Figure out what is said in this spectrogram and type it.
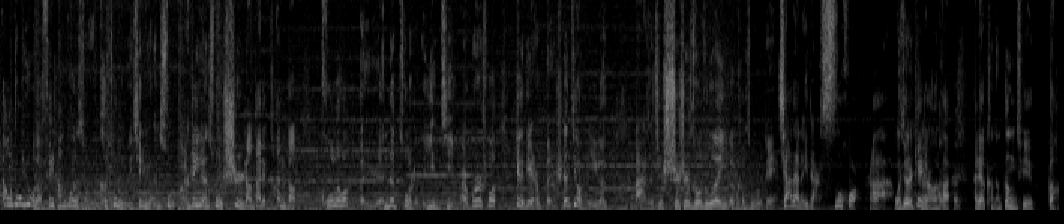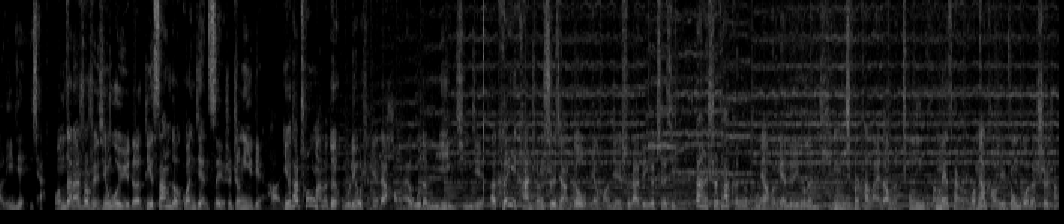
当中用了非常多的所谓克苏鲁的一些元素，而这元素是让大家看到陀螺本人的作者的印记，而不是说这个电影本身就是一个。啊，这实实足足的一个克苏鲁电影，夹带了一点私货，是吧？我觉得这样的话，大家可能更去更好理解一下。我们再来说《水形物语》的第三个关键词，也是争议点哈，因为它充满了对五六十年代好莱坞的迷影情节，呃，可以看成是向歌舞片黄金时代的一个致敬，但是它可能同样会面对一个问题，就是它来到了中国。没错，我们要考虑中国的市场。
